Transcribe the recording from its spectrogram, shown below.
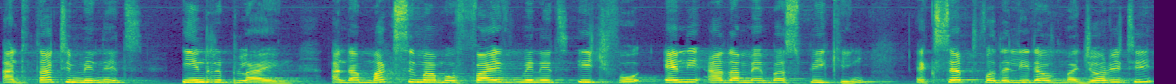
and 30 minutes in replying, and a maximum of five minutes each for any other member speaking, except for the leader of majority,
